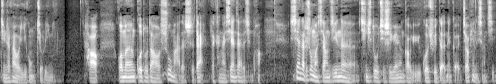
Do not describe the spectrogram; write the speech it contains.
景深范围一共九厘米。好，我们过渡到数码的时代，来看看现在的情况。现在的数码相机呢，清晰度其实远远高于过去的那个胶片的相机。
